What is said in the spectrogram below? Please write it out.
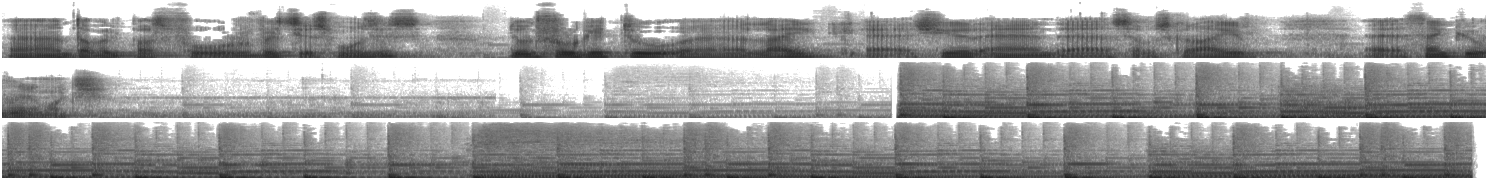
uh, double pass for reverse osmosis don't forget to uh, like uh, share and subscribe. Thank you very much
